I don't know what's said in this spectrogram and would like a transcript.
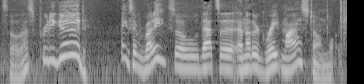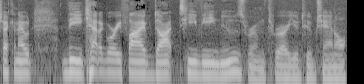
So that's pretty good. Thanks, everybody. So that's a, another great milestone. Checking out the Category5.tv newsroom through our YouTube channel.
